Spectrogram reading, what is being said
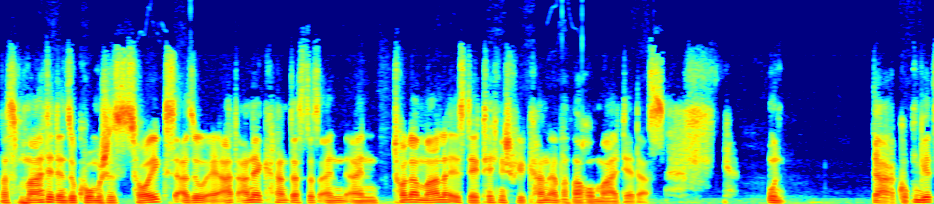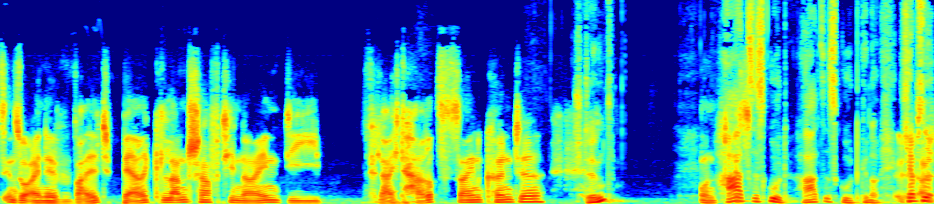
was malt er denn so komisches Zeugs? Also er hat anerkannt, dass das ein, ein toller Maler ist, der technisch viel kann, aber warum malt er das? Und da gucken wir jetzt in so eine Waldberglandschaft hinein, die vielleicht Harz sein könnte. Stimmt. Und Harz ist gut, Harz ist gut, genau. Ich habe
